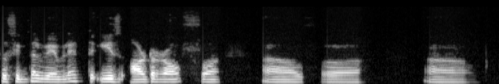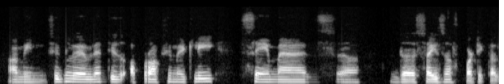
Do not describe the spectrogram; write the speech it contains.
so signal wavelength is order of uh, uh, uh, I mean signal wavelength is approximately same as uh, the size of particle.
